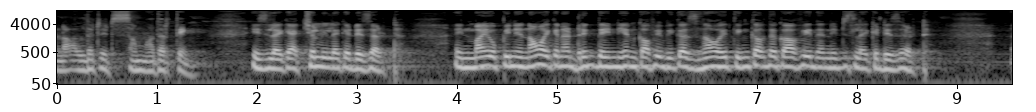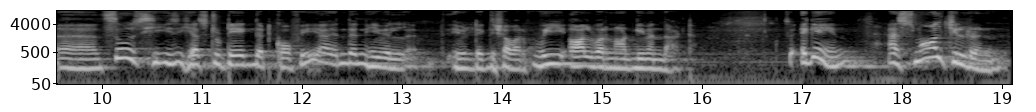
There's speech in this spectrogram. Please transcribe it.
and all that. It's some other thing. It's like actually like a dessert. In my opinion, now I cannot drink the Indian coffee because now I think of the coffee, then it is like a dessert. Uh, so he, he has to take that coffee and then he will he will take the shower. We all were not given that. So again, as small children,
